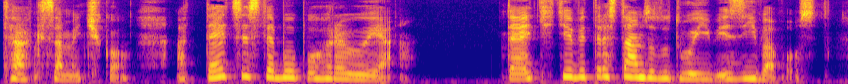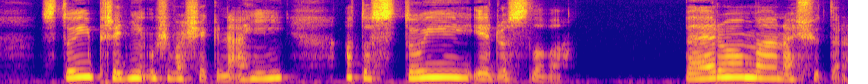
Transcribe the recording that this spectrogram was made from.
Tak, samičko, a teď si s tebou pohraju já. Teď tě vytrestám za tu tvoji vyzývavost. Stojí před ní už Vašek nahý a to stojí je doslova. Péro má na šutr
